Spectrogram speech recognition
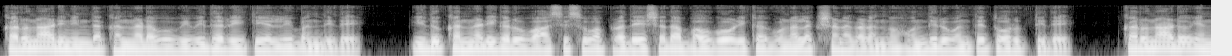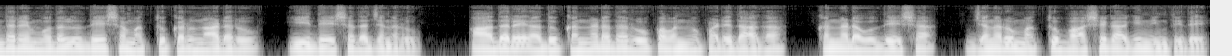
ಕರುನಾಡಿನಿಂದ ಕನ್ನಡವು ವಿವಿಧ ರೀತಿಯಲ್ಲಿ ಬಂದಿದೆ. ಇದು ಕನ್ನಡಿಗರು ವಾಸಿಸುವ ಪ್ರದೇಶದ ಭೌಗೋಳಿಕ ಗುಣಲಕ್ಷಣಗಳನ್ನು ಹೊಂದಿರುವಂತೆ ತೋರುತ್ತಿದೆ. ಕರುನಾಡು ಎಂದರೆ ಮೊದಲು ದೇಶ ಮತ್ತು ಕರುನಾಡರು, ಈ ದೇಶದ ಜನರು. ಆದರೆ ಅದು ಕನ್ನಡದ ರೂಪವನ್ನು ಪಡೆದಾಗ, ಕನ್ನಡವು ದೇಶ, ಜನರು ಮತ್ತು ಭಾಷೆಗಾಗಿ ನಿಂತಿದೆ.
